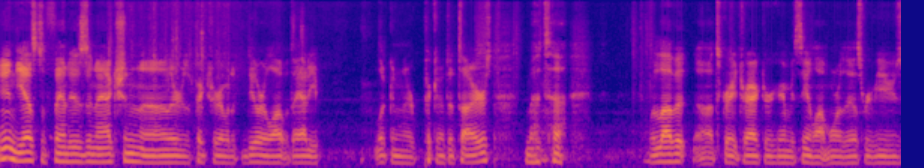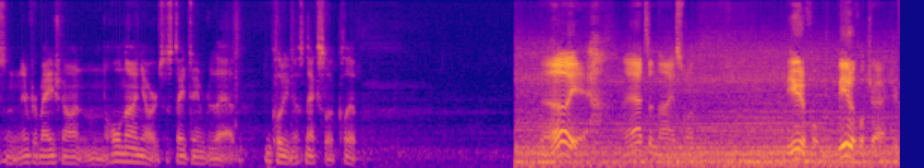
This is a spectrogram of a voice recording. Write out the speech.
And yes, the Fendt is in action. Uh, there's a picture of a dealer a lot with Addy looking there picking at the tires. But uh, we love it. Uh, it's a great tractor. You're going to be seeing a lot more of this, reviews and information on it, the whole nine yards. So stay tuned for that, including this next little clip. Oh yeah, that's a nice one. Beautiful, beautiful tractor.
